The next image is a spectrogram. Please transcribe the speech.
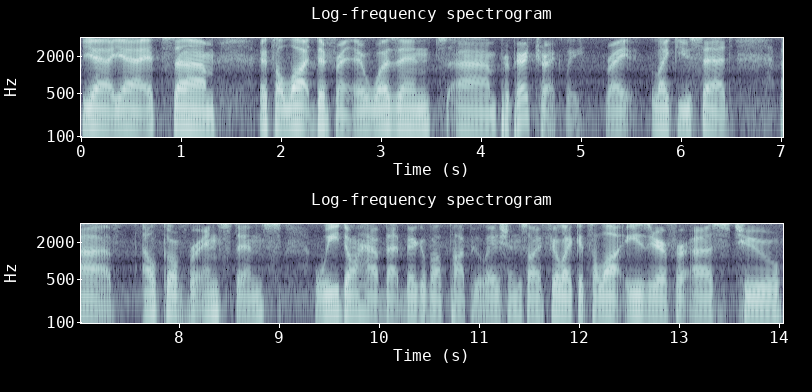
Yeah, yeah, it's um, it's a lot different. It wasn't um, prepared correctly, right? Like you said, uh, Elko, for instance, we don't have that big of a population, so I feel like it's a lot easier for us to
